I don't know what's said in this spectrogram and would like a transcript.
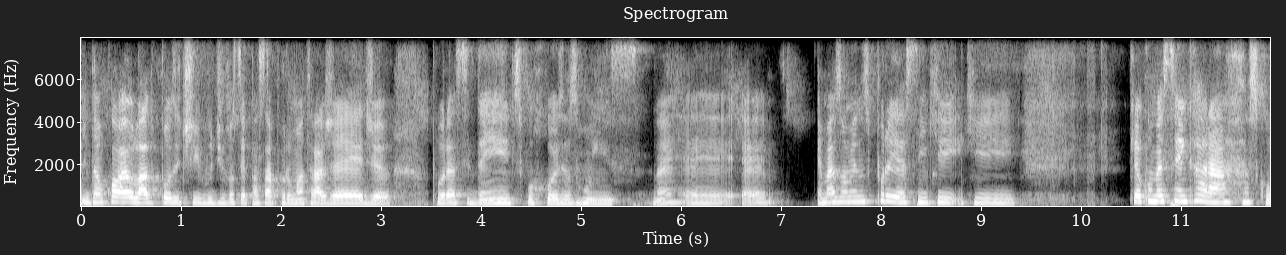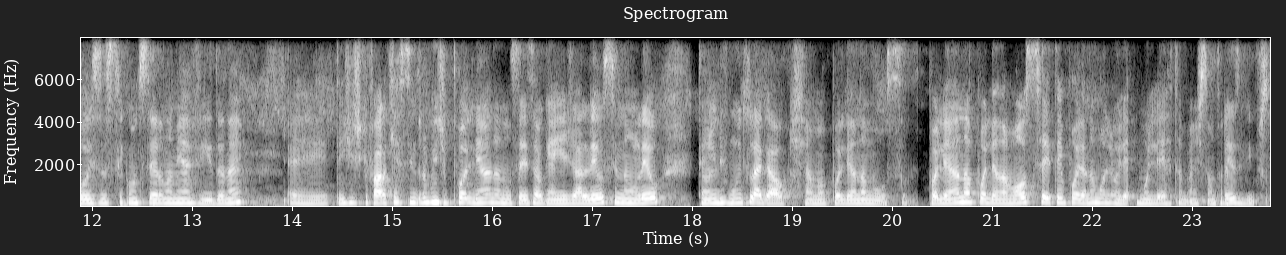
Então, qual é o lado positivo de você passar por uma tragédia, por acidentes, por coisas ruins, né? É, é, é mais ou menos por aí, assim, que, que, que eu comecei a encarar as coisas que aconteceram na minha vida, né? É, tem gente que fala que é síndrome de Poliana, não sei se alguém já leu, se não leu, tem um livro muito legal que chama Poliana Moça. Poliana, Poliana Moça e tem Poliana Mulher, Mulher também, são três livros.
